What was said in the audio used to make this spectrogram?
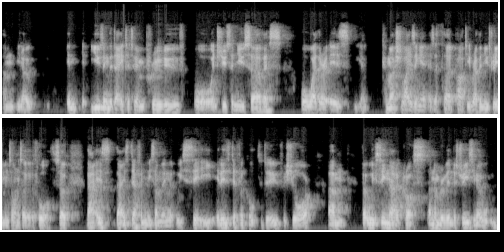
um, you know, in, using the data to improve or introduce a new service, or whether it is you know, commercializing it as a third party revenue stream and so on and so forth. So that is that is definitely something that we see. It is difficult to do for sure. Um, but we've seen that across a number of industries, you know,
